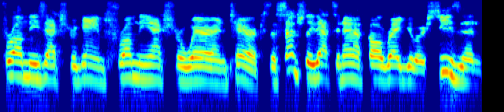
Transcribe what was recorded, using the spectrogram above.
from these extra games, from the extra wear and tear? Because essentially that's an NFL regular season.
